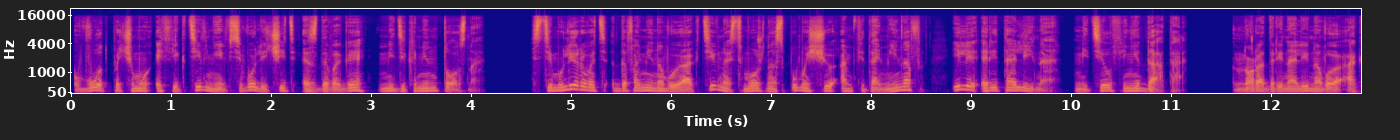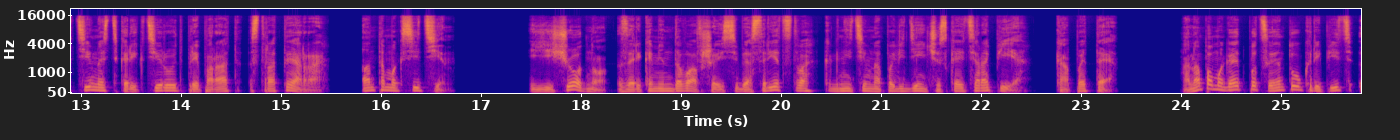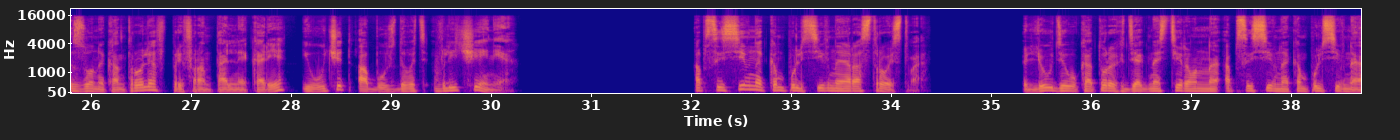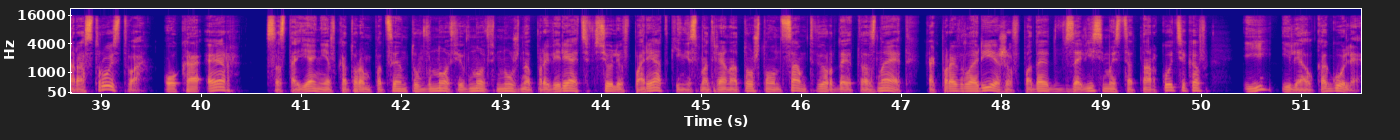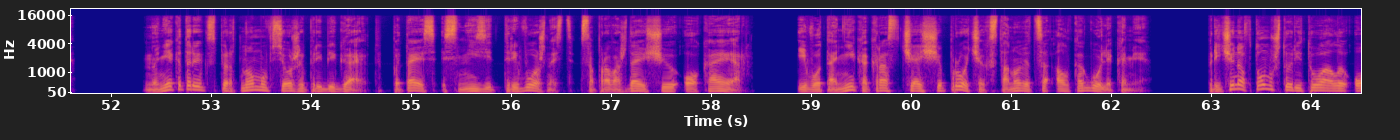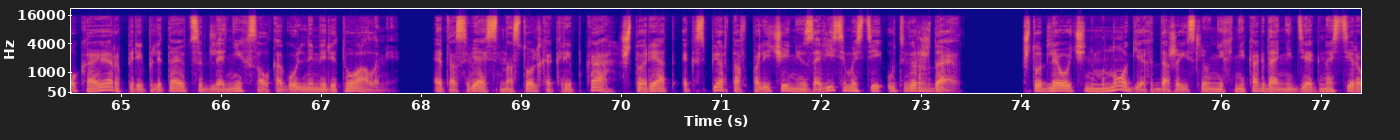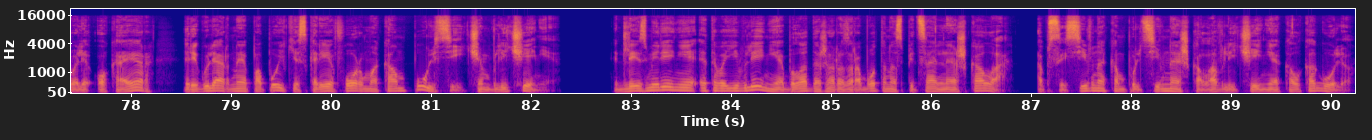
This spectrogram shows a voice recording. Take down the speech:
Вот почему эффективнее всего лечить СДВГ медикаментозно. Стимулировать дофаминовую активность можно с помощью амфетаминов или риталина, метилфенидата. Норадреналиновую активность корректирует препарат стратерра антамоксетин. Еще одно зарекомендовавшее себя средство – когнитивно-поведенческая терапия, КПТ. Она помогает пациенту укрепить зоны контроля в префронтальной коре и учит обуздывать влечение. Обсессивно-компульсивное расстройство. Люди, у которых диагностировано обсессивно-компульсивное расстройство, ОКР, Состояние, в котором пациенту вновь и вновь нужно проверять, все ли в порядке, несмотря на то, что он сам твердо это знает, как правило, реже впадает в зависимость от наркотиков и или алкоголя. Но некоторые к спиртному все же прибегают, пытаясь снизить тревожность, сопровождающую ОКР. И вот они как раз чаще прочих становятся алкоголиками. Причина в том, что ритуалы ОКР переплетаются для них с алкогольными ритуалами. Эта связь настолько крепка, что ряд экспертов по лечению зависимостей утверждают, что для очень многих, даже если у них никогда не диагностировали ОКР, регулярные попойки скорее форма компульсий, чем влечения. Для измерения этого явления была даже разработана специальная шкала – обсессивно-компульсивная шкала влечения к алкоголю.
